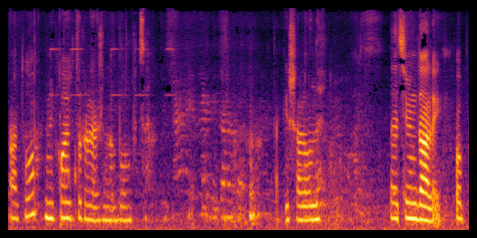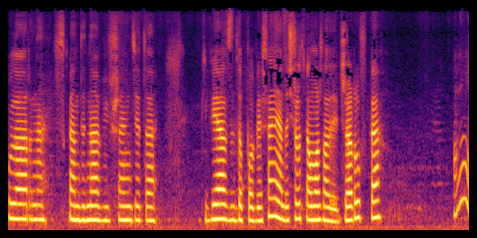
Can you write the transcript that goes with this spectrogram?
A tu Mikołaj, który leży na bombce. Taki szalony. Lecimy dalej. Popularne w Skandynawii wszędzie te gwiazdy do powieszenia. Do środka można dać żarówkę. O,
